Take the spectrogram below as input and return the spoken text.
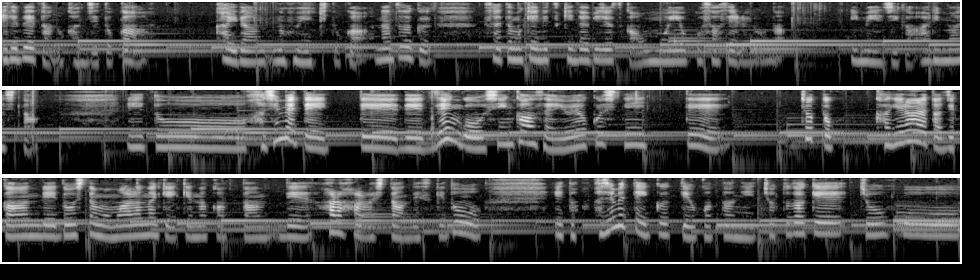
エレベーターの感じとか、階段の雰囲気とか、なんとなく埼玉県立近代美術館を思い起こさせるようなイメージがありました。えっ、ー、と、初めて行って、で、前後新幹線予約していって、ちょっと限られた時間でどうしても回らなきゃいけなかったんで、ハラハラしたんですけど、えっ、と、初めて行くっていう方にちょっとだけ情報を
